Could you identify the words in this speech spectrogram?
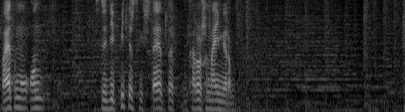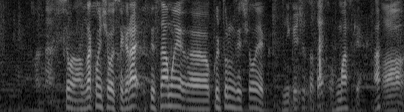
поэтому он среди питерских считается хорошим аймером. Все, у нас закончилась игра. Ты самый э, культурный здесь человек Не кричу сосать? в маске. А? А,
